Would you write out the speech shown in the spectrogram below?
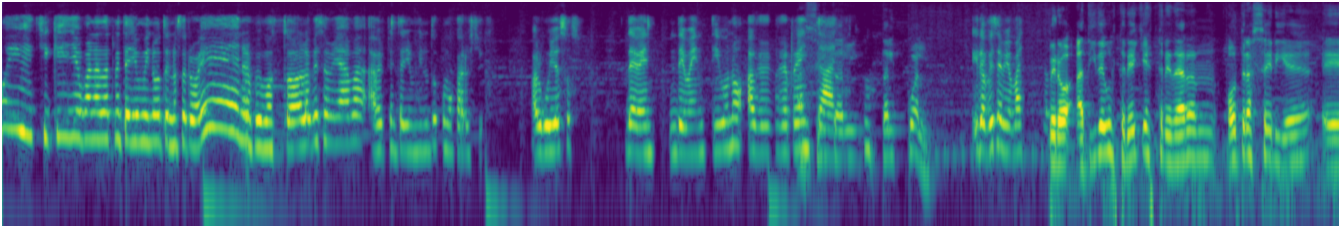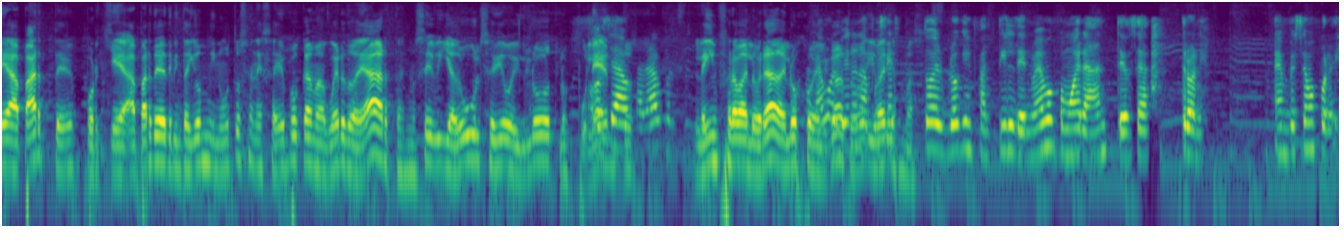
uy, chiquillos, van a dar 31 minutos. Y nosotros, eh, nos fuimos toda la pieza de mi mamá a ver 31 minutos como caros chicos. Orgullosos. De, 20 de 21 a 30 Así años. tal, tal cual. Y pieza de mi mamá. Pero a ti te gustaría que estrenaran otra serie eh, aparte, porque aparte de 31 minutos en esa época me acuerdo de hartas, no sé, Villa Dulce, Diego y Glot, Los O sea, Pulentos, ojalá, vol- La Infravalorada, El Ojo del Gato a y varias más. todo el bloque infantil de nuevo como era antes. O sea, trones. Empecemos por ahí.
